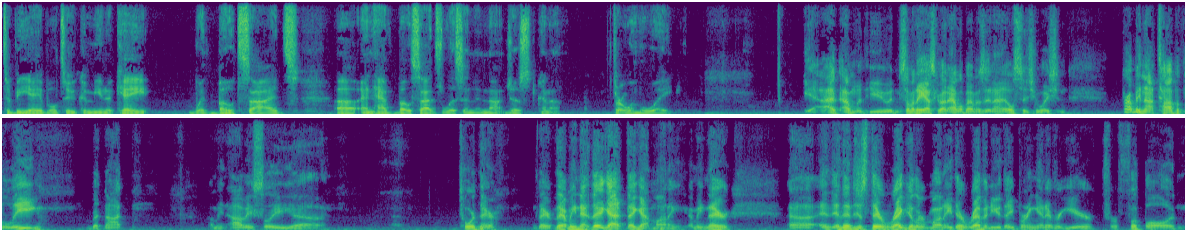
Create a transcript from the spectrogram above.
to be able to communicate with both sides uh, and have both sides listen and not just kind of throw him away. yeah, I, am with you. And somebody asked about Alabama's NIL situation. Probably not top of the league, but not. I mean, obviously, uh, toward there. They're, they, I mean, they got they got money. I mean, they're uh, and, and then just their regular money, their revenue they bring in every year for football. And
